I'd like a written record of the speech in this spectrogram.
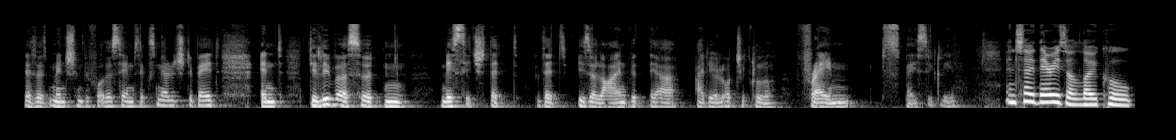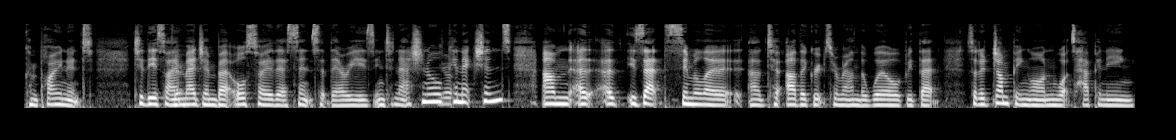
as I mentioned before, the same-sex marriage debate, and deliver a certain message that that is aligned with their ideological frames, basically. And so there is a local component to this, I yeah. imagine, but also the sense that there is international yeah. connections. Um, uh, uh, is that similar uh, to other groups around the world with that sort of jumping on what's happening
